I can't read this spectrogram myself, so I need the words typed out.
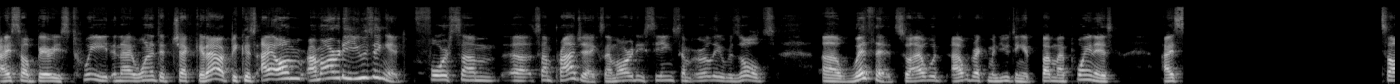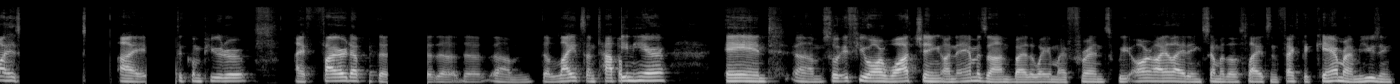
I saw Barry's tweet, and I wanted to check it out because I am I'm already using it for some uh, some projects. I'm already seeing some early results uh, with it, so I would I would recommend using it. But my point is, I saw his I the computer, I fired up the the the um, the lights on top of in here. And um, so, if you are watching on Amazon, by the way, my friends, we are highlighting some of those lights. In fact, the camera I'm using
